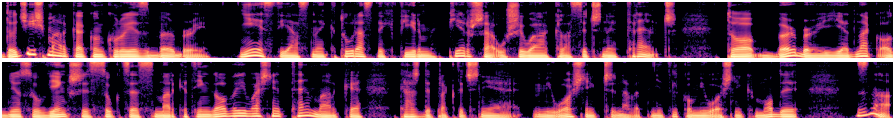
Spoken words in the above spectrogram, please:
Do dziś marka konkuruje z Burberry. Nie jest jasne, która z tych firm pierwsza uszyła klasyczny trench to Burberry jednak odniósł większy sukces marketingowy i właśnie tę markę każdy praktycznie miłośnik, czy nawet nie tylko miłośnik mody zna.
